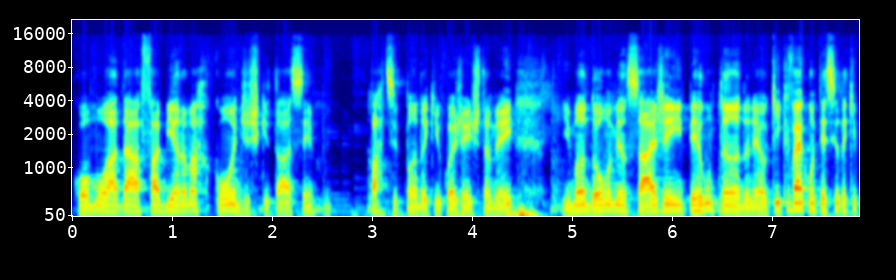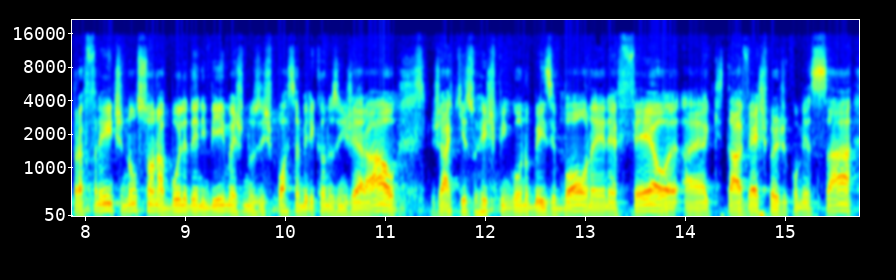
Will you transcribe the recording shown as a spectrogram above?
como a da Fabiana Marcondes, que está sempre participando aqui com a gente também e mandou uma mensagem perguntando, né, o que, que vai acontecer daqui para frente, não só na bolha da NBA, mas nos esportes americanos em geral, já que isso respingou no beisebol, na NFL, é, que está à véspera de começar.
